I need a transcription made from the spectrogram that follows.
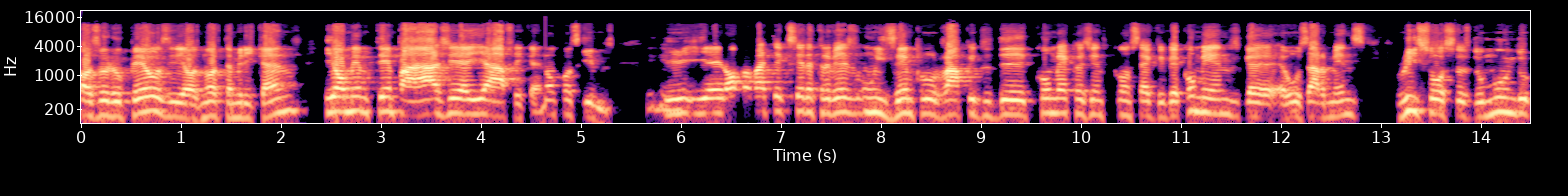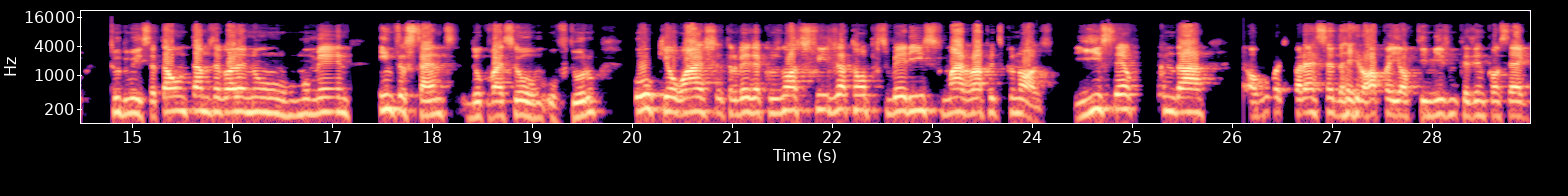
aos europeus e aos norte-americanos e ao mesmo tempo à Ásia e à África. Não conseguimos. E, e, a Europa vai ter que ser, através de um exemplo rápido de como é que a gente consegue viver com menos, usar menos resources do mundo, tudo isso. Então, estamos agora num momento interessante do que vai ser o, o futuro. O que eu acho, através, é que os nossos filhos já estão a perceber isso mais rápido que nós. E isso é o que me dá alguma esperança da Europa e optimismo que a gente consegue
